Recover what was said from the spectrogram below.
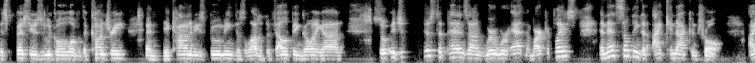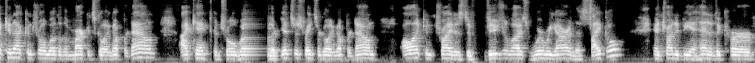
especially as you look all over the country, and the economy is booming. There's a lot of developing going on. So it just depends on where we're at in the marketplace, and that's something that I cannot control. I cannot control whether the market's going up or down. I can't control whether interest rates are going up or down. All I can try is to visualize where we are in the cycle and try to be ahead of the curve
